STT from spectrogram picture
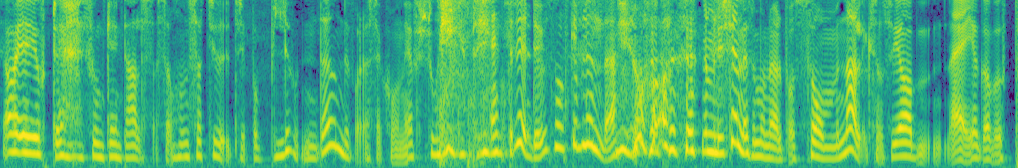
Ja jag har gjort det, det funkar inte alls alltså. Hon satt ju typ och blundade under våra sektioner, jag förstod ingenting. Är inte det du som ska blunda? ja, nej, men det kändes som hon höll på att somna liksom så jag, nej jag gav upp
